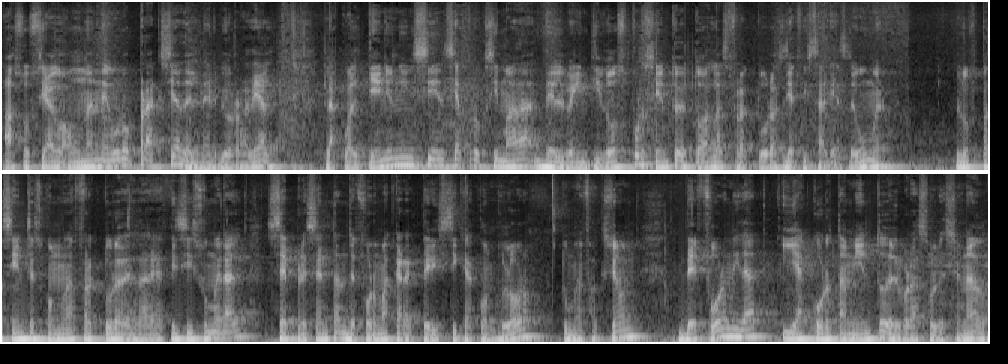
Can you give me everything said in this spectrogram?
asociado a una neuropraxia del nervio radial, la cual tiene una incidencia aproximada del 22% de todas las fracturas diafisarias de húmero. Los pacientes con una fractura de la diáfisis humeral se presentan de forma característica con dolor, tumefacción, deformidad y acortamiento del brazo lesionado.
